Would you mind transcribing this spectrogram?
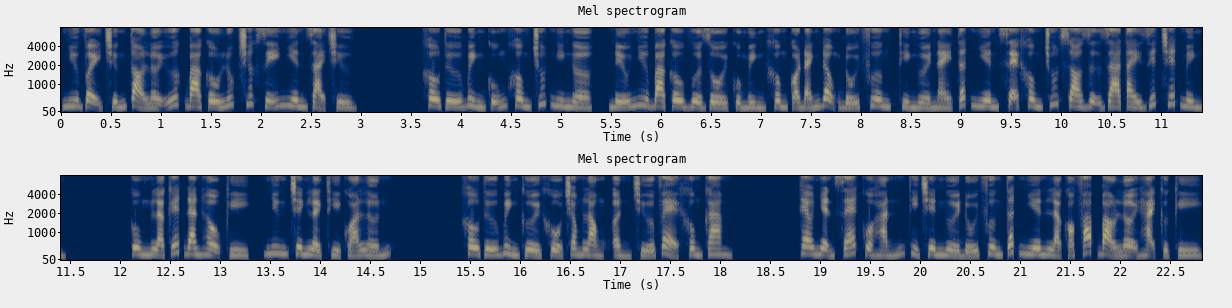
như vậy chứng tỏ lời ước ba câu lúc trước dĩ nhiên giải trừ. Khâu Tứ Bình cũng không chút nghi ngờ, nếu như ba câu vừa rồi của mình không có đánh động đối phương thì người này tất nhiên sẽ không chút do dự ra tay giết chết mình. Cùng là kết đan hậu kỳ, nhưng tranh lệch thì quá lớn. Khâu Tứ Bình cười khổ trong lòng, ẩn chứa vẻ không cam. Theo nhận xét của hắn thì trên người đối phương tất nhiên là có pháp bảo lợi hại cực kỳ.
